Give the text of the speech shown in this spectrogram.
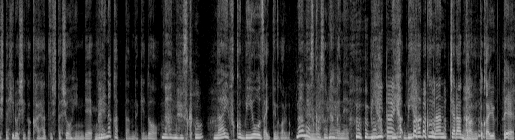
下博が開発した商品で売れなかったんだけど、何ですか？内服美容剤っていうのがあるの。何ですかそれ？なんかね 飲美白美白美白なんちゃらがんとか言って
